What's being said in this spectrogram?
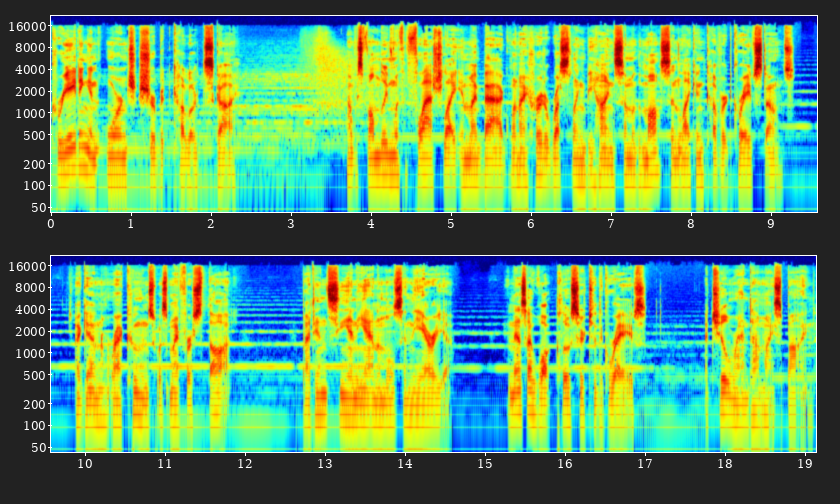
creating an orange sherbet colored sky. I was fumbling with a flashlight in my bag when I heard a rustling behind some of the moss and lichen covered gravestones. Again, raccoons was my first thought, but I didn't see any animals in the area. and as I walked closer to the graves, a chill ran down my spine.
